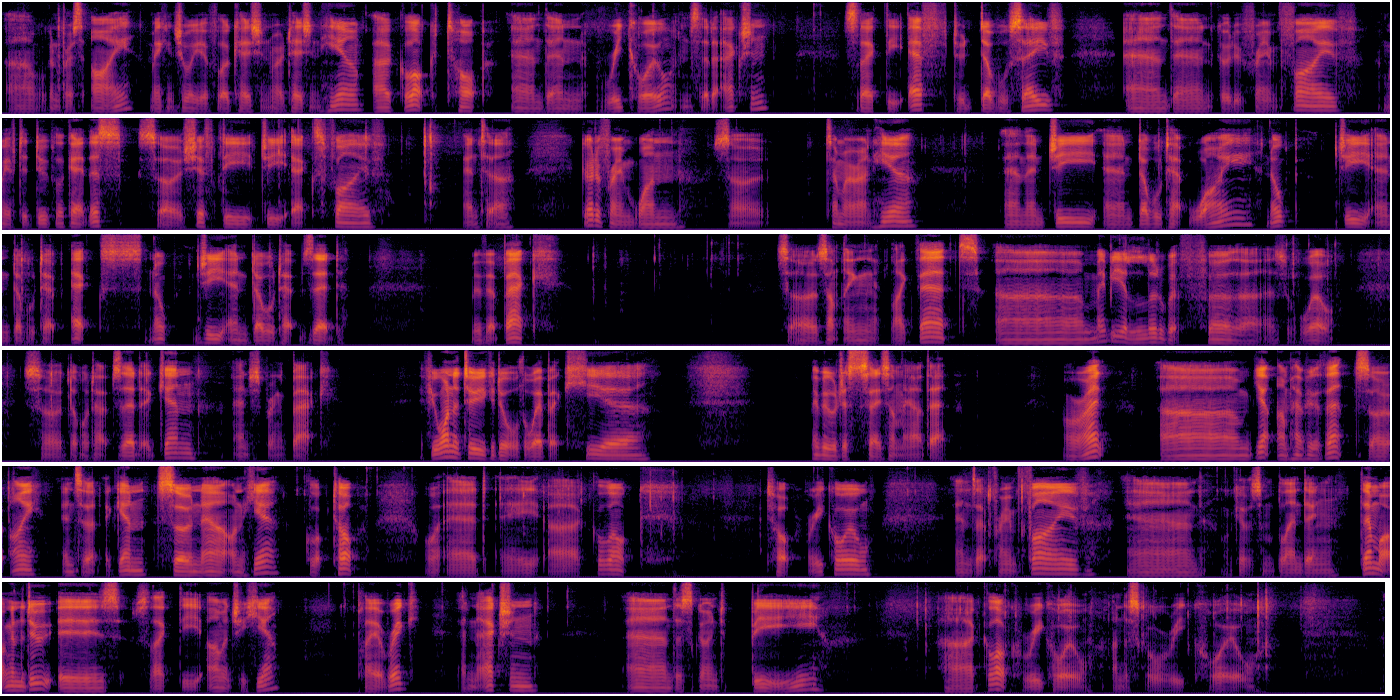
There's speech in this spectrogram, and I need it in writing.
Uh, we're going to press I, making sure you have location rotation here. Uh, Glock top and then recoil instead of action select the F to double save and then go to frame 5 we have to duplicate this so shift D GX5 enter. Go to frame 1 so somewhere around here and then G and double tap Y nope. G and double tap X nope. G and double tap Z. Move it back so something like that, uh, maybe a little bit further as well. So double tap Z again and just bring it back. If you wanted to, you could do it all the way back here. Maybe we'll just say something like that. Alright. Um, yeah, I'm happy with that. So I insert again. So now on here, Glock top, we'll add a uh, Glock top recoil ends at frame 5 and we'll give it some blending. Then what I'm going to do is select the armature here, play a rig, add an action, and this is going to be uh, Glock recoil underscore recoil.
